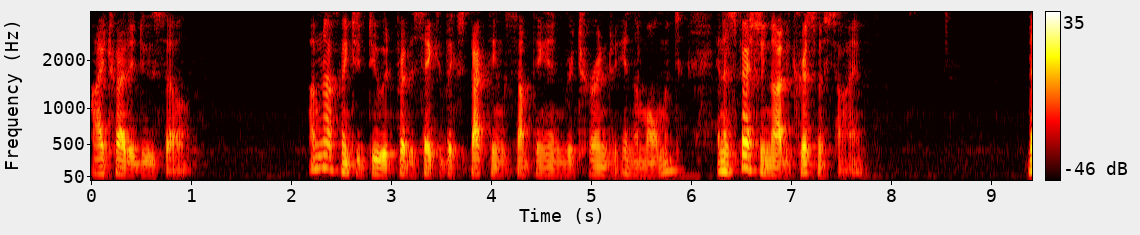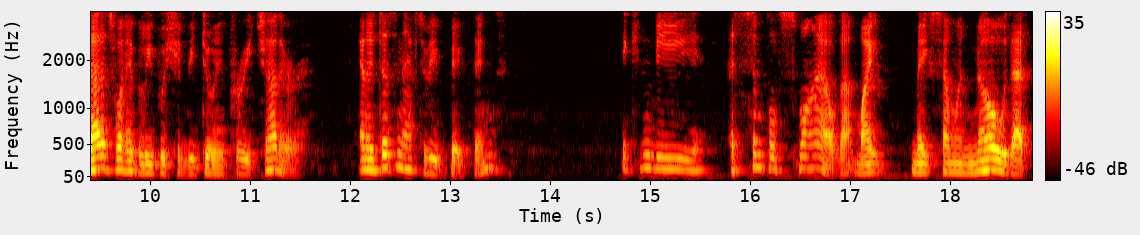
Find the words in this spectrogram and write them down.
I try to do so. I'm not going to do it for the sake of expecting something in return in the moment, and especially not at Christmas time. That is what I believe we should be doing for each other and it doesn't have to be big things. It can be a simple smile that might make someone know that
